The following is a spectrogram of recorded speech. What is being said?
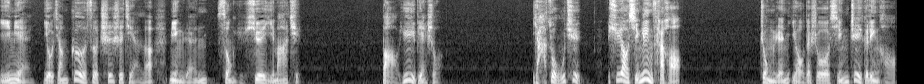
一面又将各色吃食捡了，命人送与薛姨妈去。宝玉便说：“雅座无趣，需要行令才好。”众人有的说行这个令好，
